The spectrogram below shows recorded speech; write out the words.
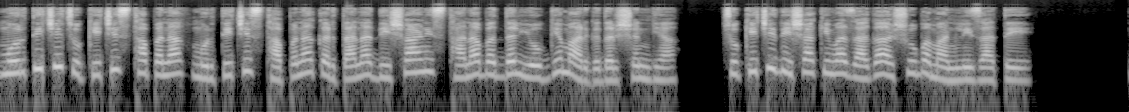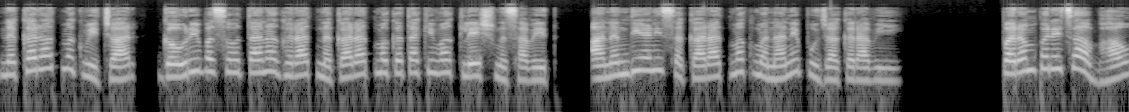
मूर्तीची चुकीची स्थापना मूर्तीची स्थापना करताना दिशा आणि स्थानाबद्दल योग्य मार्गदर्शन घ्या. चुकीची दिशा किंवा जागा अशुभ मानली जाते. नकारात्मक विचार गौरी बसवताना घरात नकारात्मकता किंवा क्लेश नसावेत. आनंदी आणि सकारात्मक मनाने पूजा करावी. परंपरेचा अभाव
